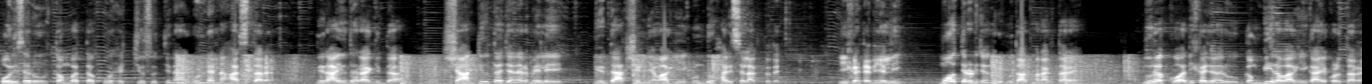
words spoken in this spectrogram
ಪೊಲೀಸರು ತೊಂಬತ್ತಕ್ಕೂ ಹೆಚ್ಚು ಸುತ್ತಿನ ಗುಂಡನ್ನು ಹಾರಿಸ್ತಾರೆ. ನಿರಾಯುಧರಾಗಿದ್ದ ಶಾಂತಿಯುತ ಜನರ ಮೇಲೆ ನಿರ್ದಾಕ್ಷಿಣ್ಯವಾಗಿ ಗುಂಡು ಹಾರಿಸಲಾಗ್ತದೆ. ಈ ಘಟನೆಯಲ್ಲಿ ಮೂವತ್ತೆರಡು ಜನರು ಹುತಾತ್ಮರಾಗ್ತಾರೆ. ನೂರಕ್ಕೂ ಅಧಿಕ ಜನರು ಗಂಭೀರವಾಗಿ ಗಾಯಗೊಳ್ತಾರೆ.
